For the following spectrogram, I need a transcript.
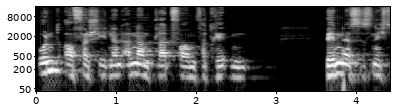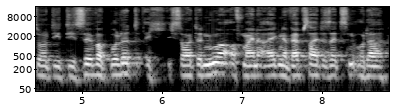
und auf verschiedenen anderen Plattformen vertreten bin. Es ist nicht so die, die Silver Bullet, ich, ich sollte nur auf meine eigene Webseite setzen oder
